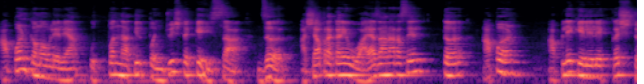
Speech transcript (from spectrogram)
आपण कमवलेल्या उत्पन्नातील पंचवीस टक्के हिस्सा जर अशा प्रकारे वाया जाणार असेल तर आपण आपले केलेले कष्ट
